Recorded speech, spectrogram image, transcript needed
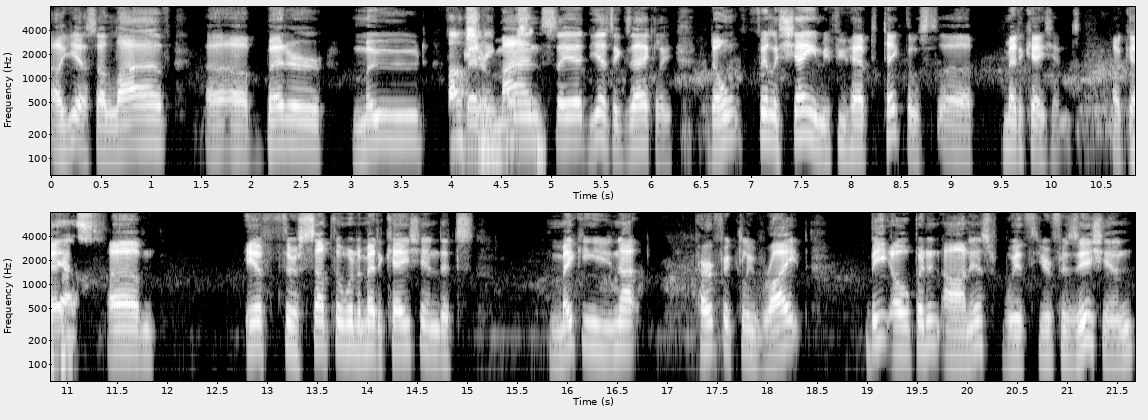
uh, yes, alive, uh, a better mood, better mindset. Person. Yes, exactly. Don't feel ashamed if you have to take those uh, medications. Okay. Yes. Um, if there's something with a medication that's making you not perfectly right, be open and honest with your physician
